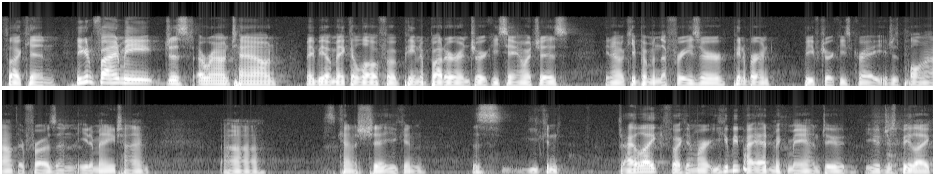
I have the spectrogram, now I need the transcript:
Fucking. You can find me just around town. Maybe I'll make a loaf of peanut butter and jerky sandwiches. You know, keep them in the freezer. Peanut butter and beef jerky's great. You just pull them out; they're frozen. Eat them anytime. Uh, this kind of shit you can. This you can. I like fucking Mark. You could be my Ed McMahon, dude. You'd just be like,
